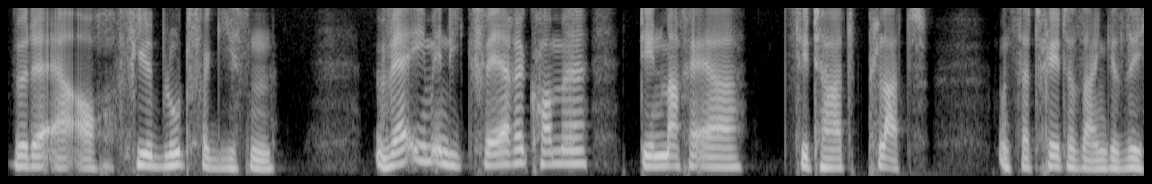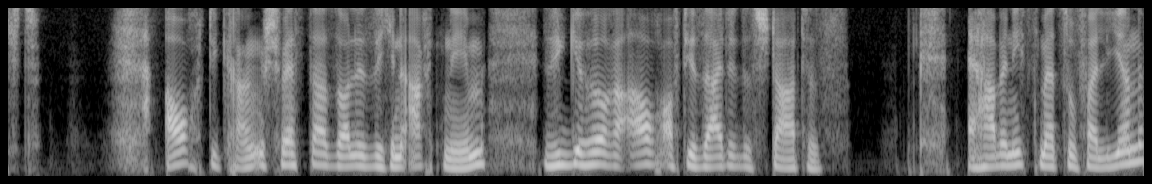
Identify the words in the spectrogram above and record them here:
würde er auch viel Blut vergießen. Wer ihm in die Quere komme, den mache er, Zitat, platt und zertrete sein Gesicht. Auch die Krankenschwester solle sich in Acht nehmen, sie gehöre auch auf die Seite des Staates. Er habe nichts mehr zu verlieren,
